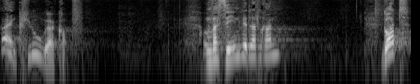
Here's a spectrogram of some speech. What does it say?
Ein kluger Kopf. Und was sehen wir daran? Gott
